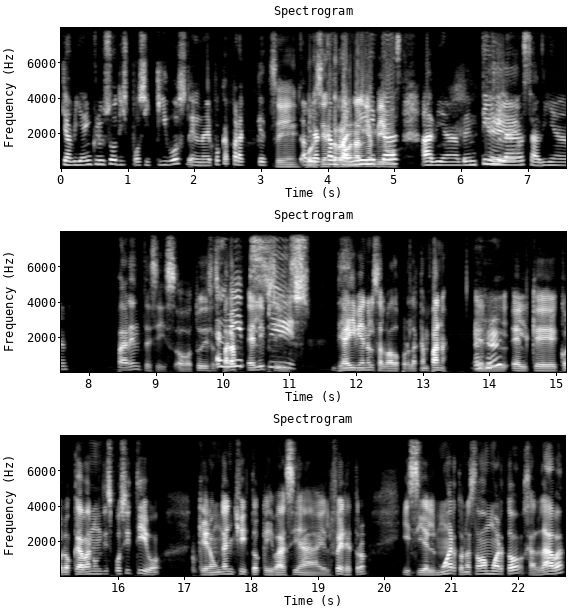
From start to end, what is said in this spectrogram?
que había incluso dispositivos en la época para que. había campanitas, había ventilas, había paréntesis, o tú dices para elipsis. De ahí viene el salvado por la campana. el, que colocaban un dispositivo que era un ganchito que iba hacia el féretro. Y si el muerto no estaba muerto, jalaba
